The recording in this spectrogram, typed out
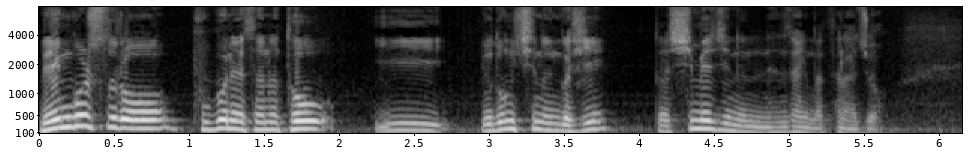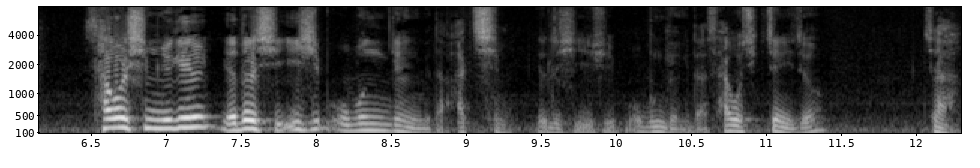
맹골수로 부근에서는 더욱 이 요동치는 것이 더 심해지는 현상이 나타나죠. 4월 16일 8시 25분경입니다. 아침 8시 25분경이다. 사고 직전이죠. 자,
